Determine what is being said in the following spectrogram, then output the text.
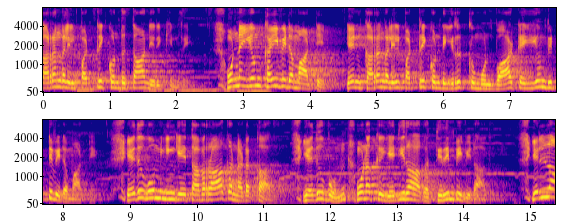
கரங்களில் பற்றி கொண்டு தான் இருக்கின்றேன். உன்னையும் கைவிட மாட்டேன். என் கரங்களில் பற்றி கொண்டு இருக்கும் உன் வாழ்க்கையையும் விட்டுவிட மாட்டேன். எதுவும் இங்கே தவறாக நடக்காது. எதுவும் உனக்கு எதிராக திரும்பி விடாது எல்லா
